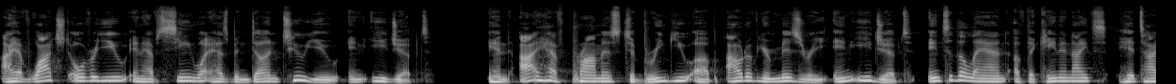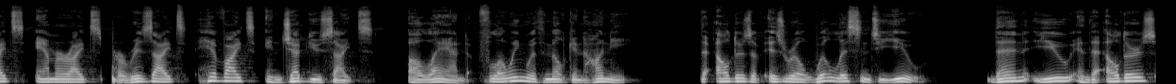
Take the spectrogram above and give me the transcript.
I have watched over you and have seen what has been done to you in Egypt. And I have promised to bring you up out of your misery in Egypt into the land of the Canaanites, Hittites, Amorites, Perizzites, Hivites, and Jebusites, a land flowing with milk and honey. The elders of Israel will listen to you. Then you and the elders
